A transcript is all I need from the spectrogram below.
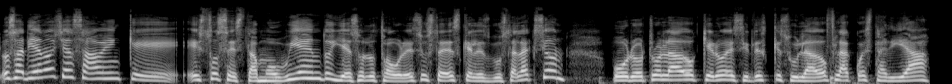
los arianos ya saben que esto se está moviendo y eso los favorece a ustedes que les gusta la acción. Por otro lado, quiero decirles que su lado flaco estaría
